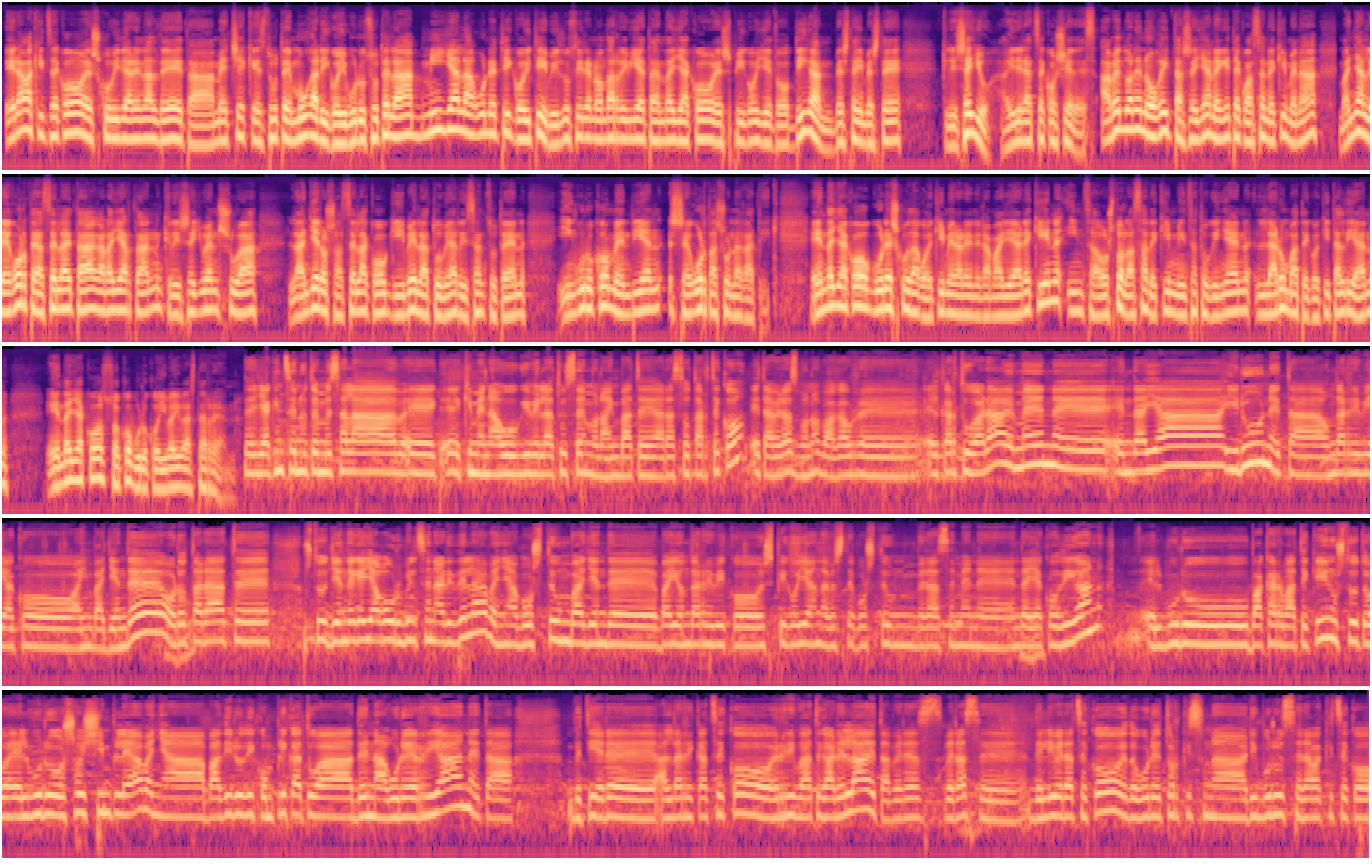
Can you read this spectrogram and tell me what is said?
Erabakitzeko eskubidearen alde eta ametxek ez dute mugari goi buruzutela, mila lagunetik goiti bildu ziren ondarribia eta endaiako espigoi edo digan, beste inbeste, kriseiu, aireratzeko xedez. Abenduaren hogeita zeian egiteko azen ekimena, baina legortea zela eta garai hartan kriseioen sua lanjerosa zelako gibelatu behar izan zuten inguruko mendien segurtasunagatik. Endaiako gure esku dago ekimenaren eramailearekin, intza osto lazarekin mintzatu ginen larun bateko ekitaldian, endaiako zoko buruko ibai bazterrean jakintzen duten bezala e, ekimen hau gibelatu zen, bueno, hainbat arazo tarteko eta beraz, bueno, ba, gaur e, elkartu gara hemen e, endaia irun eta ondarribiako hainbat jende, orotarat e, ustu jende gehiago hurbiltzen ari dela, baina bosteun ba jende bai ondarribiko espigoian da beste bosteun beraz hemen e, endaiako digan, helburu bakar batekin, ustut helburu oso simplea, baina badirudi komplikatua dena gure herrian eta beti ere aldarrikatzeko herri bat garela eta berez, beraz e, deliberatzeko edo gure etorkizunari buruz erabakitzeko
